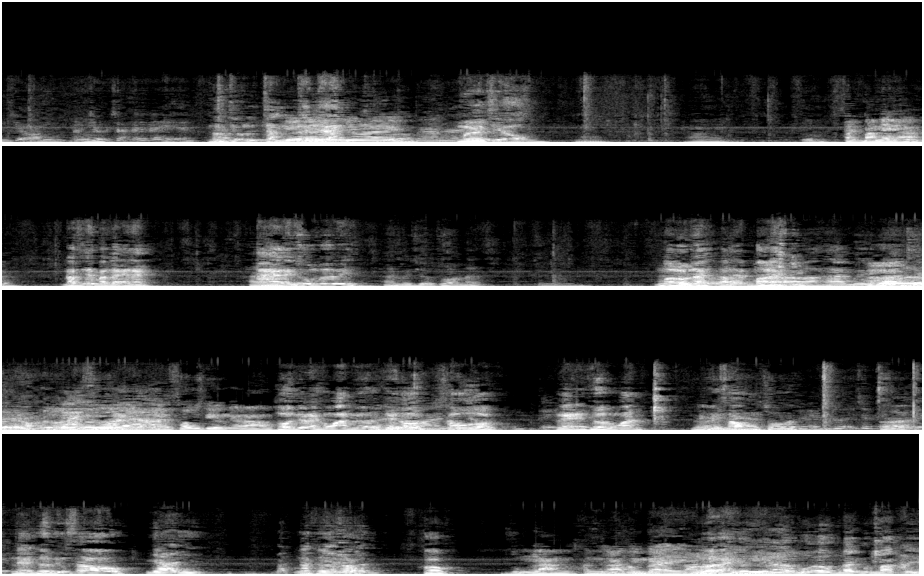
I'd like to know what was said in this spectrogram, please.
5 triệu 5 triệu chẵn đây này 5 triệu được chặn đây đây. 10 triệu. À, sạch bán lẻ à? đắt thêm bán lẻ này. Ai 20 đánh chung nữa đi. 20 triệu tròn đấy. Mở luôn này đắt hết mở này À, 23 Ừ, từ, từ, để sâu tiếng như nào. Thôi cái này không ăn nữa thế thôi sâu rồi. Lẻ thường không ăn. Đấy, Thế sau. lẻ lẻ thường tiếng sau. Nhận Đắp mặt thương luôn. Không đúng là không ra tiếng Không là mỗi ông đánh một mặt thì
